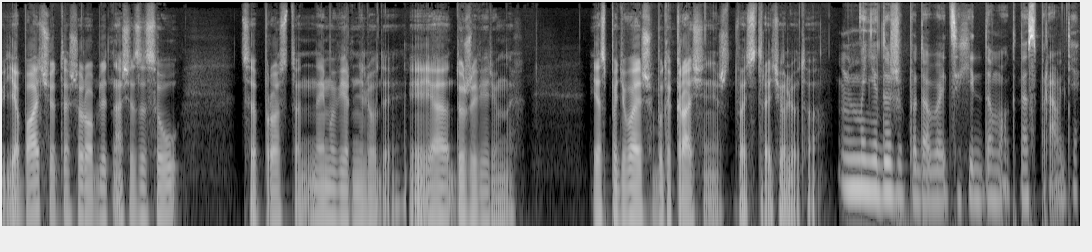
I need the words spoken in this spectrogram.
я бачу, те, що роблять наші ЗСУ, це просто неймовірні люди. І я дуже вірю в них. Я сподіваюся, що буде краще, ніж 23 лютого. Мені дуже подобається хід думок, насправді.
